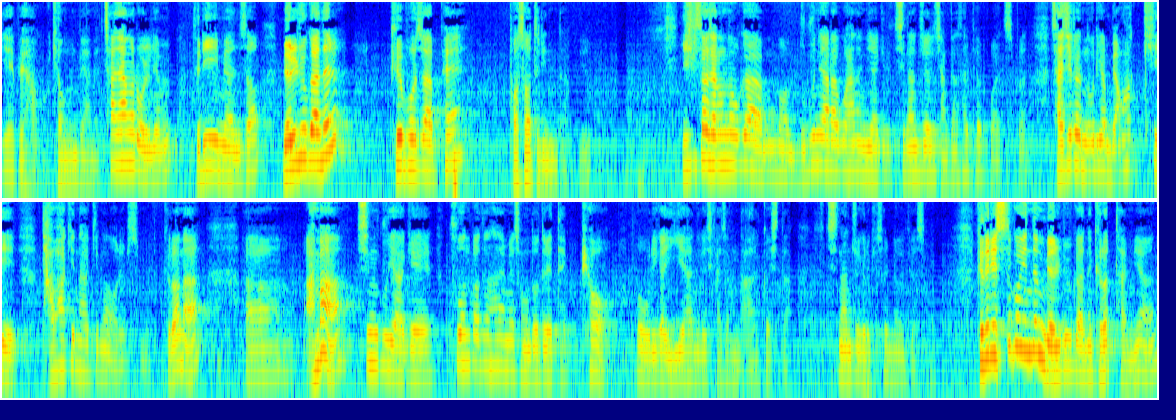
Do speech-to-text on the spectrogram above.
예배하고 경배하며 찬양을 올려 드리면서 면류관을 그 보좌 앞에 벗어 드린다. 24장로가 뭐 누구냐라고 하는 이야기를 지난주에도 잠깐 살펴보았지만 사실은 우리가 명확히 다 확인하기는 어렵습니다. 그러나 아, 마 신구약의 구원받은 하나님의 성도들의 대표로 우리가 이해하는 것이 가장 나을 것이다. 지난주에 그렇게 설명을 드렸습니다. 그들이 쓰고 있는 멸류관은 그렇다면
